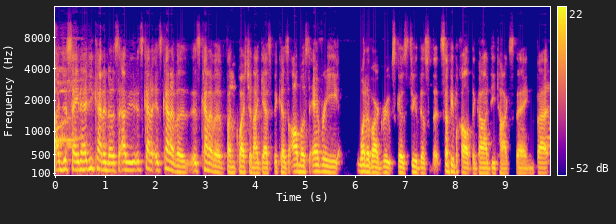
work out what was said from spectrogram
I'm just saying, have you kind of noticed? I mean, it's kind of it's kind of a it's kind of a fun question, I guess, because almost every one of our groups goes through this some people call it the god detox thing but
